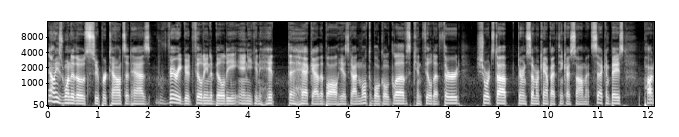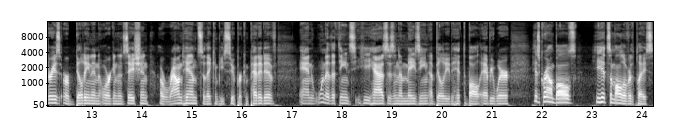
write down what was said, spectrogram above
Now he's one of those super talents that has very good fielding ability and he can hit the heck out of the ball. He has gotten multiple gold gloves, can field at third, shortstop. During summer camp, I think I saw him at second base. Padres are building an organization around him so they can be super competitive. And one of the things he has is an amazing ability to hit the ball everywhere. His ground balls, he hits them all over the place.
